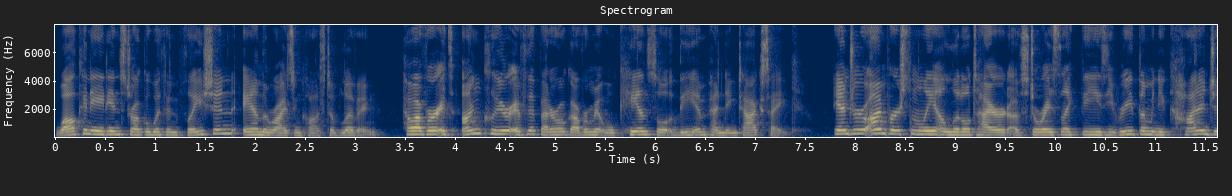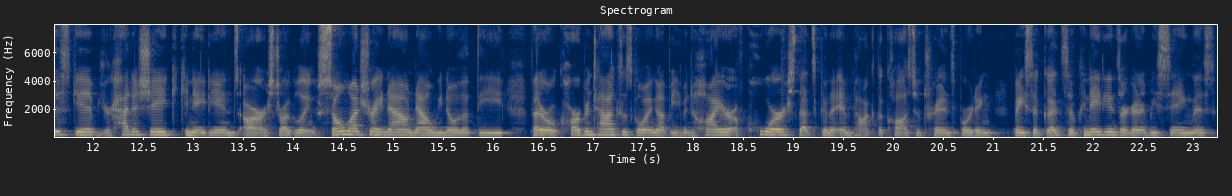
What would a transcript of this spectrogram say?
while Canadians struggle with inflation and the rising cost of living. However, it's unclear if the federal government will cancel the impending tax hike. Andrew, I'm personally a little tired of stories like these. You read them and you kind of just give your head a shake. Canadians are struggling so much right now. Now we know that the federal carbon tax is going up even higher. Of course, that's going to impact the cost of transporting basic goods. So Canadians are going to be seeing this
